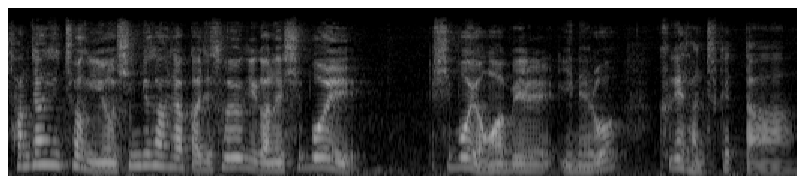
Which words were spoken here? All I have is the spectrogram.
상장 신청 이후 신규 상장까지 소요 기간을 15일, 15 영업일 이내로 크게 단축했다.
